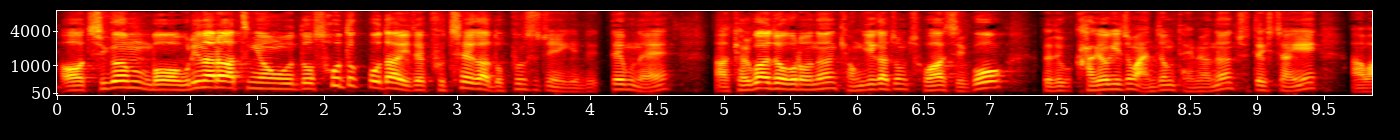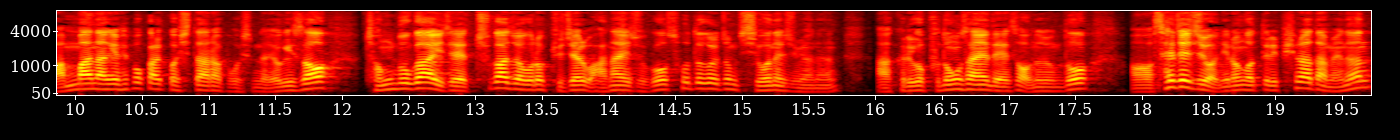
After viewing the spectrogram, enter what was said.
어, 지금 뭐 우리나라 같은 경우도 소득보다 이제 부채가 높은 수준이기 때문에 아, 결과적으로는 경기가 좀 좋아지고 그리고 가격이 좀 안정되면은 주택 시장이 아, 완만하게 회복할 것이다라고 보고 있습니다. 여기서 정부가 이제 추가적으로 규제를 완화해주고 소득을 좀 지원해주면은 아, 그리고 부동산에 대해서 어느 정도 어, 세제 지원 이런 것들이 필요하다면은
